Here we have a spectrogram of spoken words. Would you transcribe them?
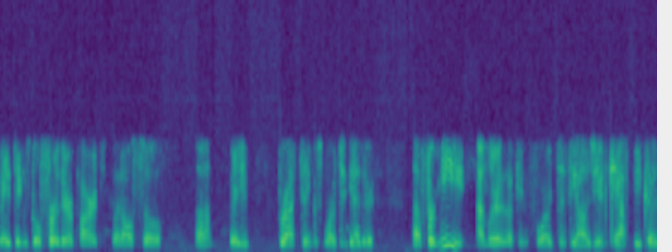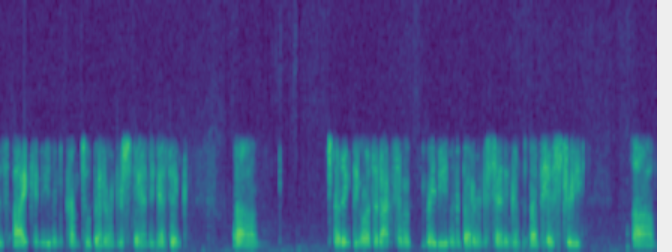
made things go further apart, but also um, maybe brought things more together. Uh, for me, I'm really looking forward to theology uncapped because I can even come to a better understanding. I think, um, I think the Orthodox have a, maybe even a better understanding of, of history um,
